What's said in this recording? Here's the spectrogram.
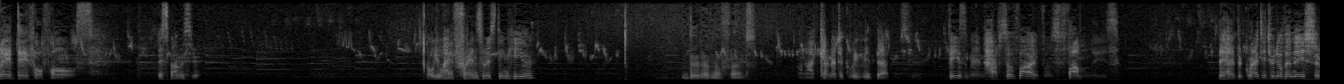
A great day for France. N'est-ce pas, monsieur? Oh, you have friends resting here? Did have no friends. Oh, I cannot agree with that, monsieur. These men have survivors, families. They have the gratitude of the nation.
